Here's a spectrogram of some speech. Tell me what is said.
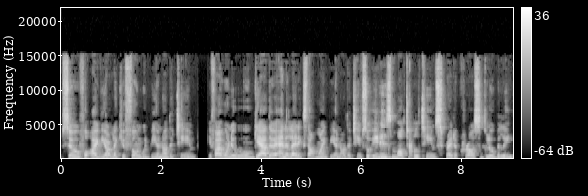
So for IVR, like your phone would be another team. If I want to gather analytics, that might be another team. So it is multiple teams spread across globally.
